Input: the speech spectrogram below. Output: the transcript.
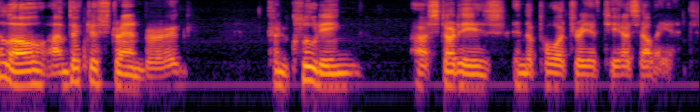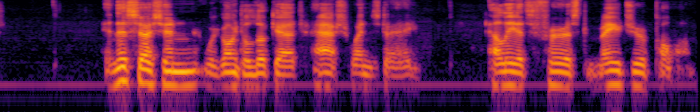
Hello, I'm Victor Strandberg, concluding our studies in the poetry of T.S. Eliot. In this session, we're going to look at Ash Wednesday, Eliot's first major poem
